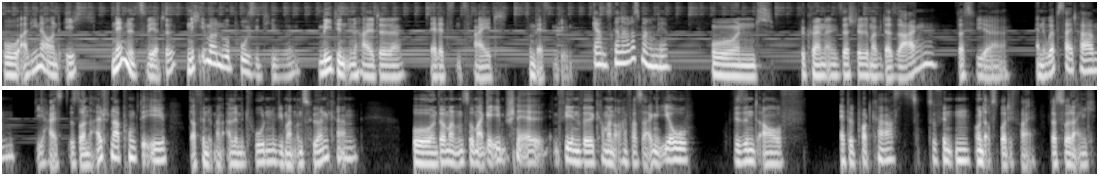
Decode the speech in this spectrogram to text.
wo Alina und ich nennenswerte, nicht immer nur positive Medieninhalte der letzten Zeit zum Besten geben. Ganz genau, das machen wir. Und wir können an dieser Stelle mal wieder sagen, dass wir eine Website haben, die heißt sonnealtona.de. Da findet man alle Methoden, wie man uns hören kann. Und wenn man uns so mal eben schnell empfehlen will, kann man auch einfach sagen, yo, wir sind auf Apple Podcasts zu finden und auf Spotify. Das sollte eigentlich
